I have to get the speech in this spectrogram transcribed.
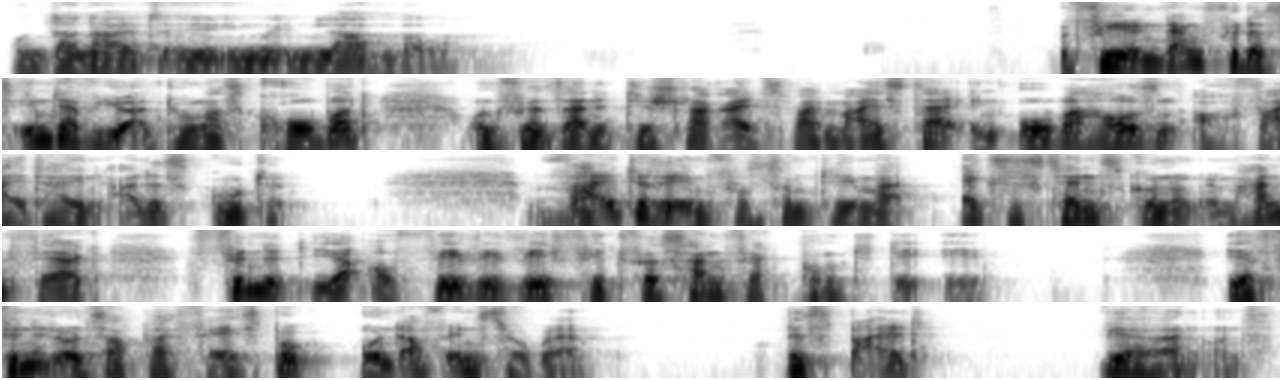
und dann halt äh, im, im Ladenbau. Vielen Dank für das Interview an Thomas Krobert und für seine Tischlerei zwei Meister in Oberhausen auch weiterhin alles Gute. Weitere Infos zum Thema Existenzgründung im Handwerk findet ihr auf www.fitfürshandwerk.de. Ihr findet uns auch bei Facebook und auf Instagram. Bis bald, wir hören uns.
